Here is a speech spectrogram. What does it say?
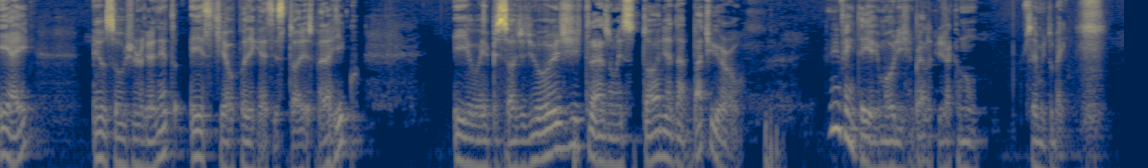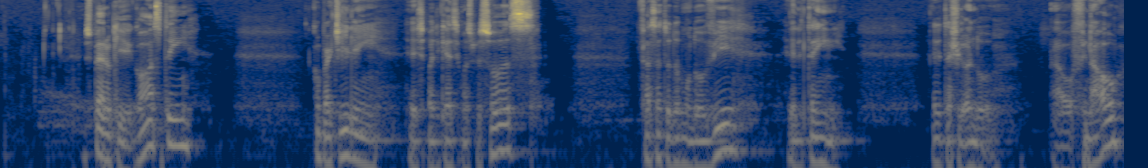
E aí, eu sou o Júnior Graneto, este é o podcast Histórias para Rico. E o episódio de hoje traz uma história da Batgirl. Inventei uma origem para ela, já que eu não sei muito bem. Espero que gostem, compartilhem esse podcast com as pessoas, faça todo mundo ouvir. Ele tem. Ele tá chegando ao final,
